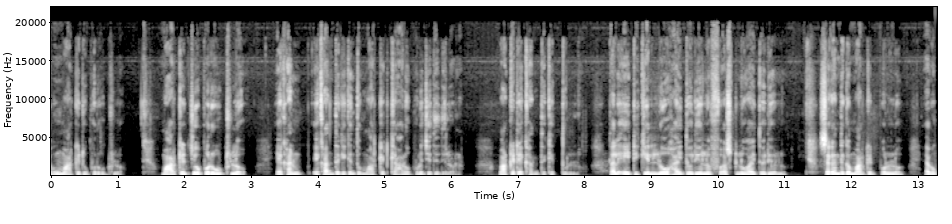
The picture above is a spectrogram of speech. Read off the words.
এবং মার্কেট উপরে উঠল। মার্কেট যে উপরে উঠল, এখান এখান থেকে কিন্তু মার্কেটকে আর উপরে যেতে দিল না। মার্কেট এখান থেকে তুললো। তাহলে এটিকে লো হাই তৈরি হলো ফার্স্ট লো হাই তৈরি হলো, সেখান থেকে মার্কেট পড়ল এবং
